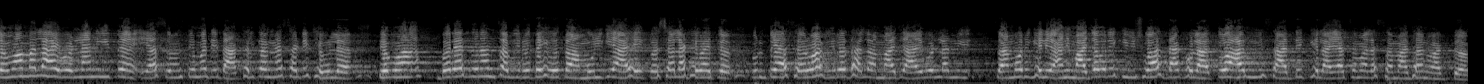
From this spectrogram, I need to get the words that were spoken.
जेव्हा मला आई वडिलांनी इथं या संस्थेमध्ये दाखल करण्यासाठी ठेवलं तेव्हा बऱ्याच जणांचा विरोधही होता. मुलगी आहे कशाला ठेवायचं? परंतु या सर्व विरोधाला माझ्या आई वडिलांनी सामोरे गेले आणि माझ्यावर एक विश्वास दाखवला. तो आज मी साध्य केला याचं मला समाधान वाटतं.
